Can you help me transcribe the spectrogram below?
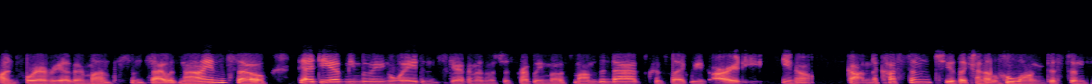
on tour every other month since I was nine. So the idea of me moving away didn't scare them as much as probably most moms and dads because like we've already, you know, gotten accustomed to the kind of long distance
